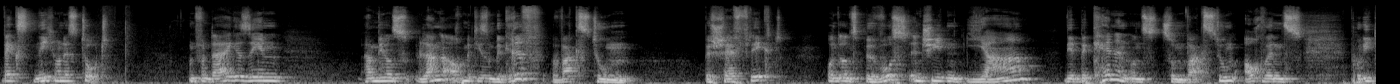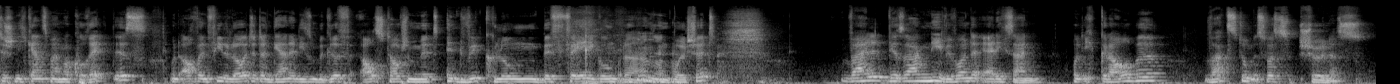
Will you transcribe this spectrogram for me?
wächst nicht und ist tot. Und von daher gesehen haben wir uns lange auch mit diesem Begriff Wachstum beschäftigt und uns bewusst entschieden, ja, wir bekennen uns zum Wachstum, auch wenn es politisch nicht ganz manchmal korrekt ist und auch wenn viele Leute dann gerne diesen Begriff austauschen mit Entwicklung, Befähigung oder so ein Bullshit, weil wir sagen, nee, wir wollen da ehrlich sein. Und ich glaube, Wachstum ist was Schönes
